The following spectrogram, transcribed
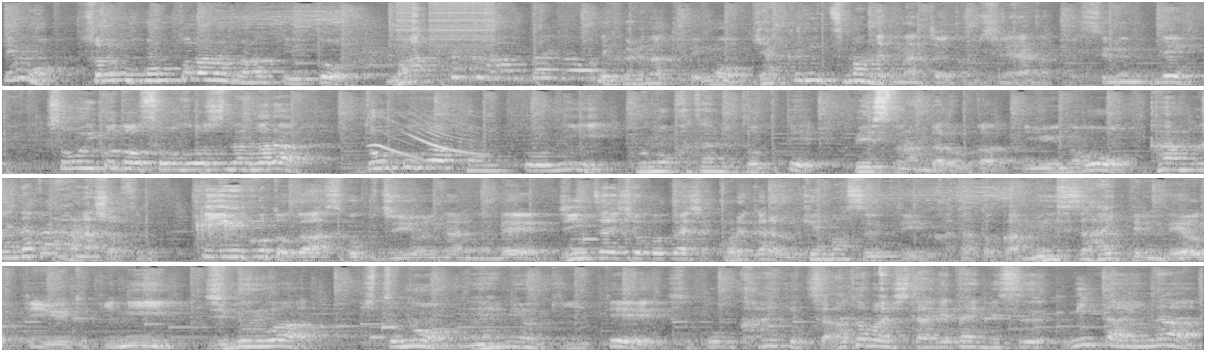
でもそれも本当なのかなっていうと全く反対側で触れなくても逆につまんなくなっちゃうかもしれなかったりするんでそういうことを想像しながらどこが本当にこの方にとってベストなんだろうかっていうのを考えながら話をする。っていうことがすごく重要になるので人材紹介会社これから受けますっていう方とか面接入ってるんだよっていう時に自分は人の悩みを聞いてそこを解決してアドバイスしてあげたいんですみたいな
